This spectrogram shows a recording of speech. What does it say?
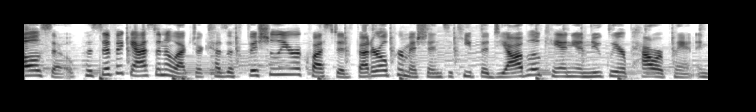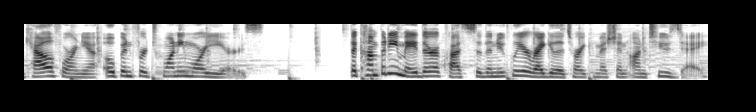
Also, Pacific Gas and Electric has officially requested federal permission to keep the Diablo Canyon nuclear power plant in California open for 20 more years. The company made the request to the Nuclear Regulatory Commission on Tuesday.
